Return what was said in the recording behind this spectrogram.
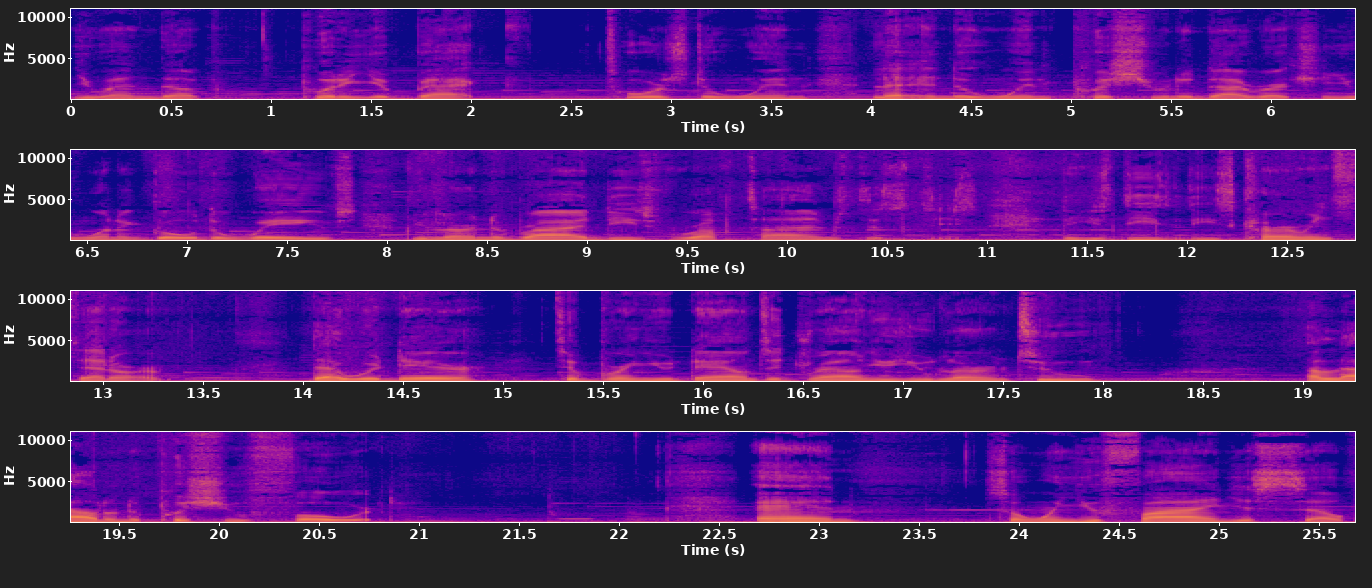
you end up putting your back towards the wind, letting the wind push you in the direction you want to go. The waves, you learn to ride these rough times, this, these these these these currents that are that were there to bring you down, to drown you. You learn to allow them to push you forward. And so when you find yourself,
